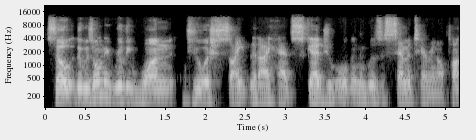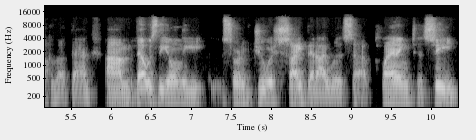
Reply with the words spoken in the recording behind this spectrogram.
So there was only really one Jewish site that I had scheduled, and it was a cemetery and I'll talk about that. Um, that was the only sort of Jewish site that I was uh, planning to see.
